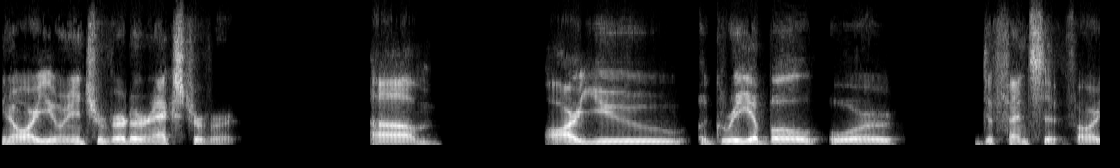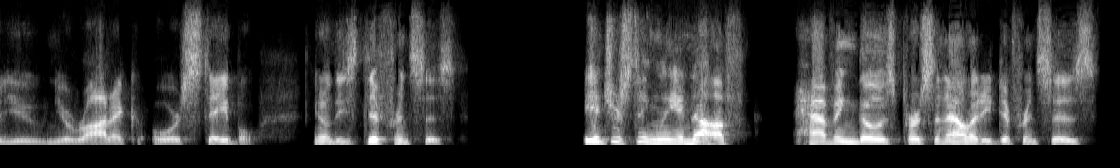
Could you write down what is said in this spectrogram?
You know, are you an introvert or an extrovert? Um, are you agreeable or defensive? Are you neurotic or stable? You know, these differences. Interestingly enough, having those personality differences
